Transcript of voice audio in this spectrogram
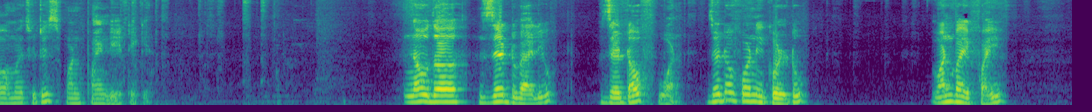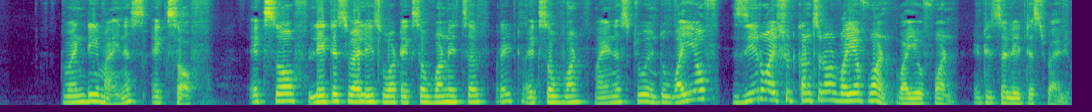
how much it is? 1.8 again now the z value z of 1 z of 1 equal to 1 by 5 20 minus x of. X of latest value is what? X of 1 itself right? X of 1 minus 2 into y of 0 I should consider y of 1 y of 1 it is the latest value.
